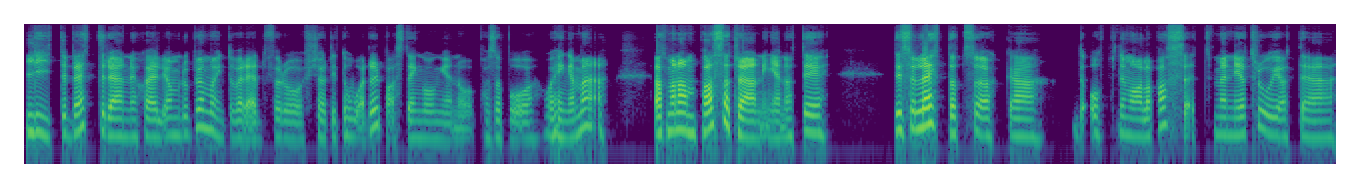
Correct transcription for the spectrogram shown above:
lite bättre än en själv, ja, men då behöver man inte vara rädd för att köra lite hårdare pass den gången och passa på att hänga med att man anpassar träningen. Att det, det är så lätt att söka det optimala passet, men jag tror ju att det är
